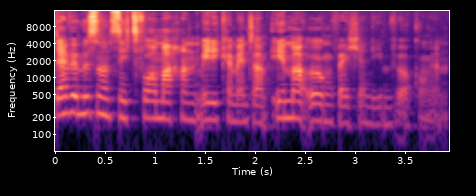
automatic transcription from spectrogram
Denn wir müssen uns nichts vormachen, Medikamente haben immer irgendwelche Nebenwirkungen.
